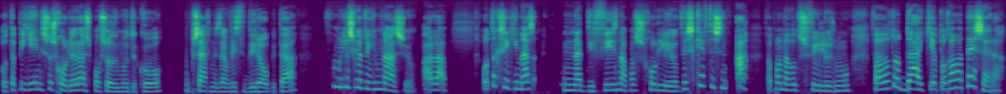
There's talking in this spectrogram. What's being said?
όταν πηγαίνεις στο σχολείο, δεν θα σου πω στο δημοτικό, που ψάχνεις να βρεις την τυρόπιτα, θα μιλήσω για το γυμνάσιο. Αλλά όταν ξεκινάς να ντυθείς, να πας στο σχολείο, δεν σκέφτεσαι, Α, θα πάω να δω τους φίλους μου, θα δω τον Τάκη από το γάμα 4.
